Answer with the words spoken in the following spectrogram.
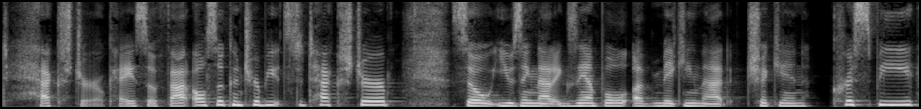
texture. Okay, so fat also contributes to texture. So using that example of making that chicken crispy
